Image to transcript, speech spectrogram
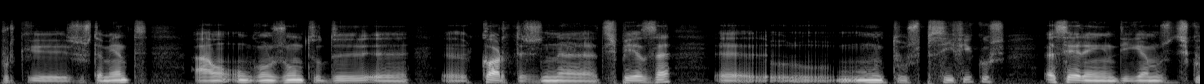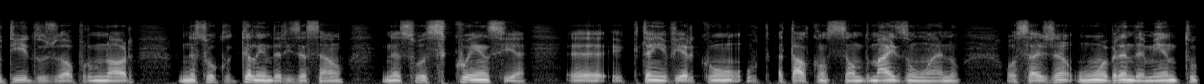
Porque justamente há um conjunto de eh, cortes na despesa muito específicos a serem, digamos, discutidos ao pormenor na sua calendarização, na sua sequência uh, que tem a ver com a tal concessão de mais um ano, ou seja, um abrandamento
